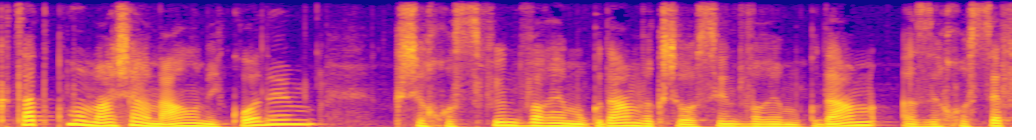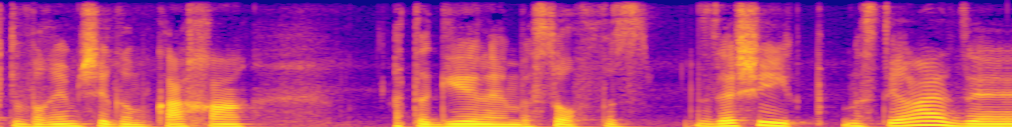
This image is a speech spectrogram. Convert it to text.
קצת כמו מה שאמרנו מקודם, כשחושפים דברים מוקדם וכשעושים דברים מוקדם, אז זה חושף דברים שגם ככה את תגיעי אליהם בסוף. אז זה שהיא מסתירה את זה,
